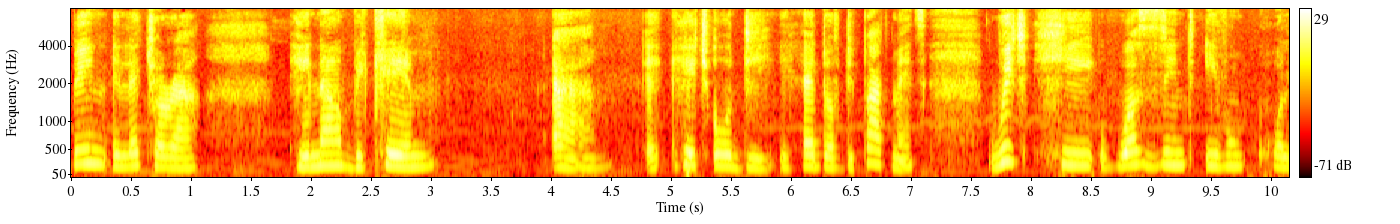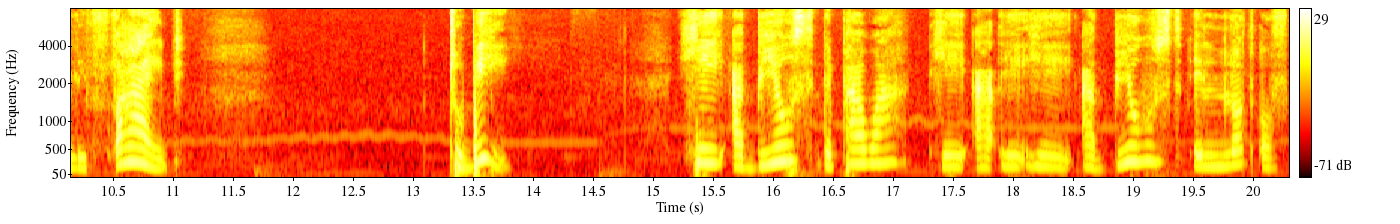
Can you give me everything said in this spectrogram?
being a lecturer he now became um, a HOD, a head of department, which he wasn't even qualified to be. He abused the power. He, uh, he, he abused a lot of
